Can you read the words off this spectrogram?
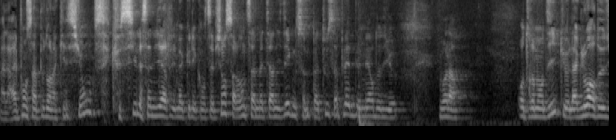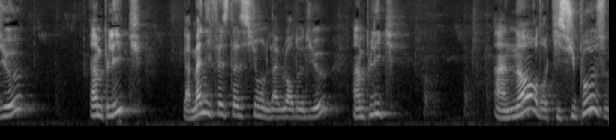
Bah, La réponse un peu dans la question, c'est que si la Sainte Vierge est l'Immaculée Conception, ça rend de sa maternité que nous ne sommes pas tous appelés à être des mères de Dieu. Voilà. Autrement dit, que la gloire de Dieu implique la manifestation de la gloire de Dieu implique un ordre qui suppose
